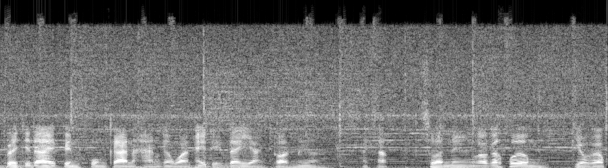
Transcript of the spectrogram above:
เพื่อจะได้เป็นโครงการอาหารกลางวันให้เด็กได้อย่างต่อเนื่องนะครับ ส่วนหนึ่งเราก็เพิ่มเกี่ยวกับ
